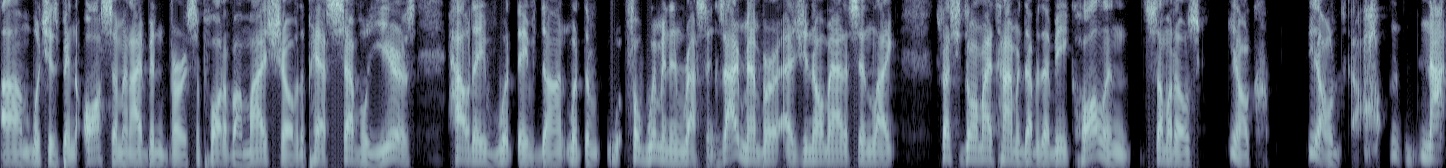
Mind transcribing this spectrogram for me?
um, which has been awesome, and I've been very supportive on my show over the past several years. How they've what they've done with the for women in wrestling, because I remember, as you know, Madison, like especially during my time in WWE, calling some of those, you know, you know, not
